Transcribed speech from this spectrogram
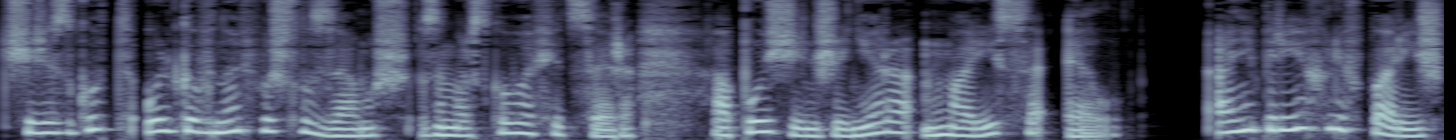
Через год Ольга вновь вышла замуж за морского офицера, а позже инженера Мариса Л. Они переехали в Париж.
